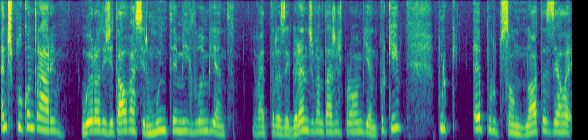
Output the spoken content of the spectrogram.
Antes, pelo contrário, o euro digital vai ser muito amigo do ambiente. Vai trazer grandes vantagens para o ambiente. Porquê? Porque a produção de notas, ela,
